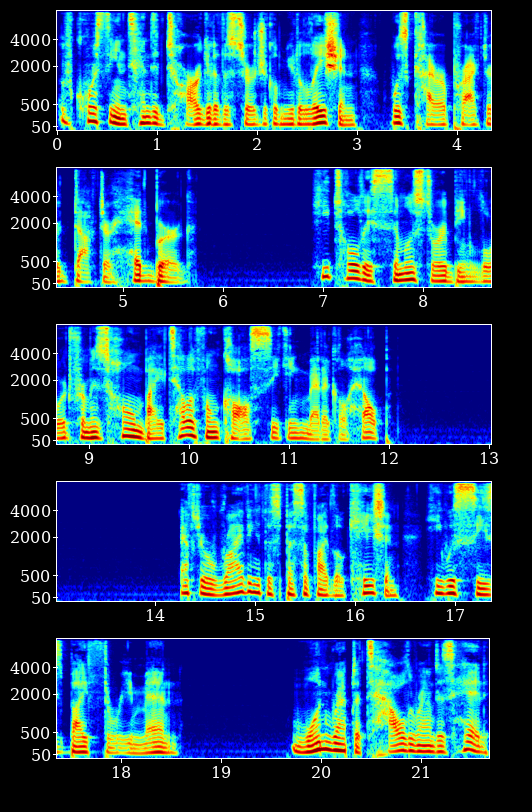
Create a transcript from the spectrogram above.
Of course, the intended target of the surgical mutilation was chiropractor Dr. Hedberg. he told a similar story being lured from his home by a telephone call seeking medical help. After arriving at the specified location, he was seized by three men. One wrapped a towel around his head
